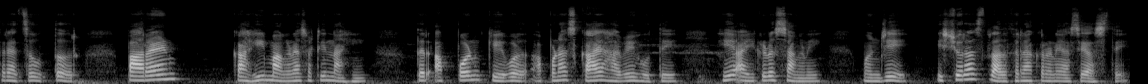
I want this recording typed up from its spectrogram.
तर याचं उत्तर पारायण काही मागण्यासाठी नाही तर आपण केवळ आपणास काय हवे होते हे आईकडं सांगणे म्हणजे ईश्वरास प्रार्थना करणे असे असते.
